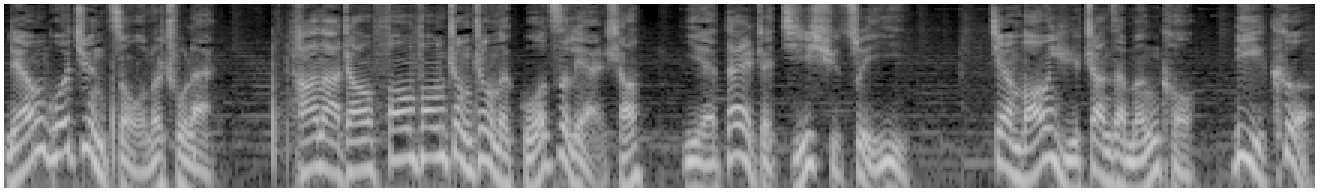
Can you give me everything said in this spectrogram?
梁国俊走了出来。他那张方方正正的国字脸上也带着几许醉意。见王宇站在门口，立刻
